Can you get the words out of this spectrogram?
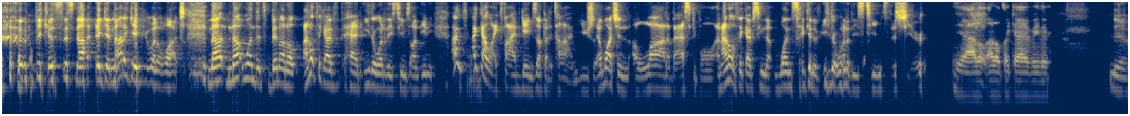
because it's not again not a game you want to watch not not one that's been on a i don't think i've had either one of these teams on any I've, i got like five games up at a time usually i'm watching a lot of basketball and i don't think i've seen that one second of either one of these teams this year yeah i don't i don't think i have either yeah.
